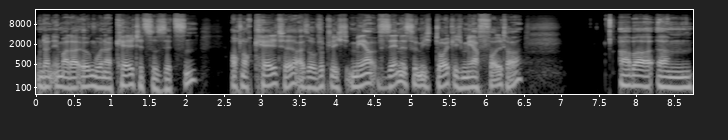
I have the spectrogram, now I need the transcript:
Und dann immer da irgendwo in der Kälte zu sitzen. Auch noch Kälte, also wirklich mehr, Zen ist für mich deutlich mehr Folter. Aber ähm,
